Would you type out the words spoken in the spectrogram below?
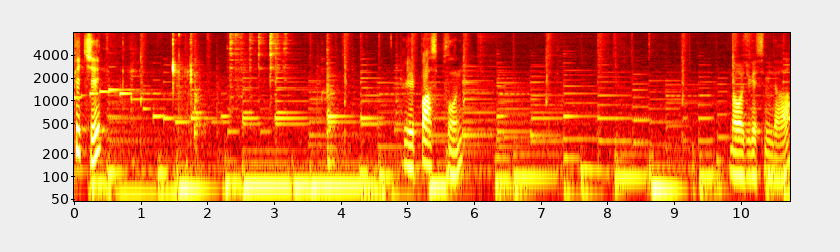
피치 1바스푼 넣어주겠습니다.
